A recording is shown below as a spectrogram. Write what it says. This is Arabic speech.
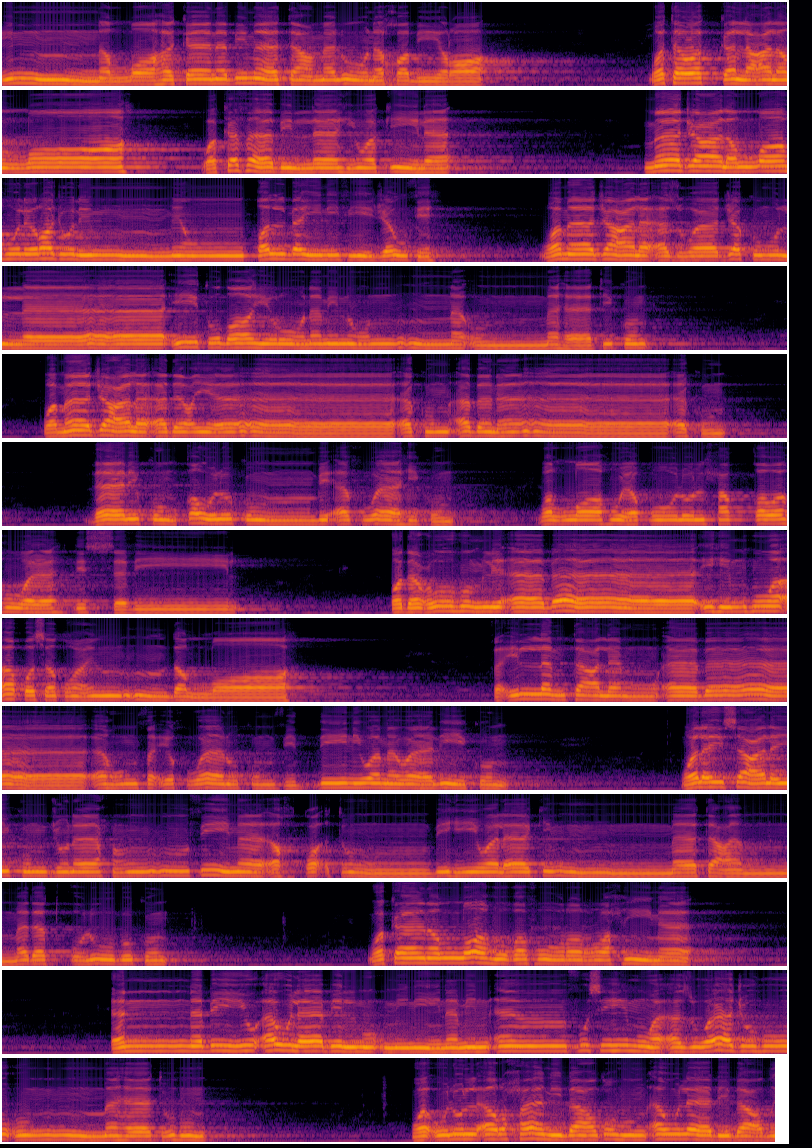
ان الله كان بما تعملون خبيرا. وتوكل على الله وكفى بالله وكيلا. ما جعل الله لرجل من قلبين في جوفه وما جعل ازواجكم اللائي تظاهرون منهن أمهاتكم وما جعل أدعياءكم أبناءكم ذلكم قولكم بأفواهكم والله يقول الحق وهو يهدي السبيل ودعوهم لآبائهم هو أقسط عند الله فإن لم تعلموا آباءهم فإخوانكم في الدين ومواليكم وليس عليكم جناح فيما أخطأتم به ولكن ما تعمدت قلوبكم ۖ وكان الله غفورا رحيما النبي أولى بالمؤمنين من أنفسهم وأزواجه أمهاتهم وأولو الأرحام بعضهم أولى ببعض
